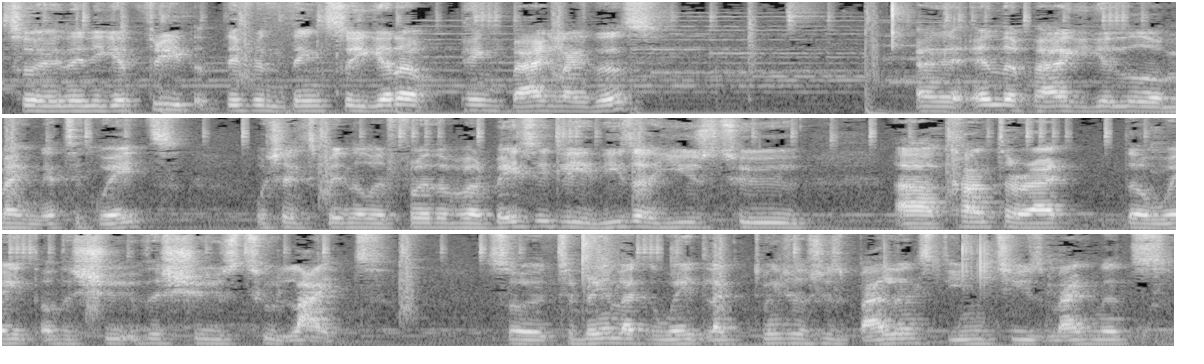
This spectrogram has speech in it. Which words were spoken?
So and then you get three different things. So you get a pink bag like this, and in the bag you get a little magnetic weights, which I'll explain a little bit further. But basically, these are used to uh, counteract the weight of the shoe if the shoe is too light. So to bring like the weight, like to make sure the shoe is balanced, you need to use magnets,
